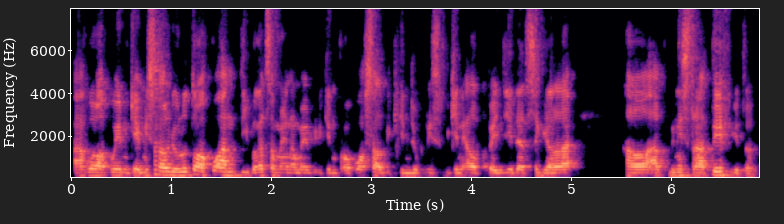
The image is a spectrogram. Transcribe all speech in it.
aku lakuin kayak misal dulu tuh aku anti banget sama yang namanya bikin proposal, bikin juknis, bikin LPJ dan segala hal administratif gitu.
